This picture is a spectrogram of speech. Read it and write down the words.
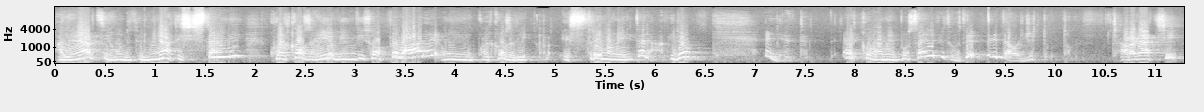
allenarsi con determinati sistemi, qualcosa che io vi invito a provare, un qualcosa di estremamente rapido e niente, ecco come impostare le ripetute e da oggi è tutto. Ciao ragazzi!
